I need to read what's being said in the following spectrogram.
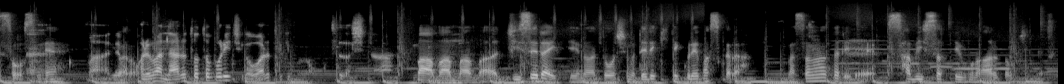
ーそうですね。まあでもこれはナルトとブリーチが終わる時も思ってたしな。まあまあまあまあ、次世代っていうのはどうしても出てきてくれますから、まあそのあたりで寂しさっていうものはあるかもしれないです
